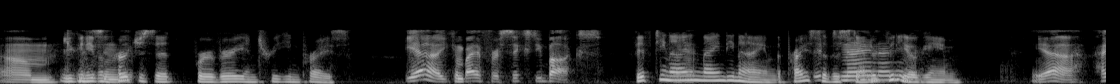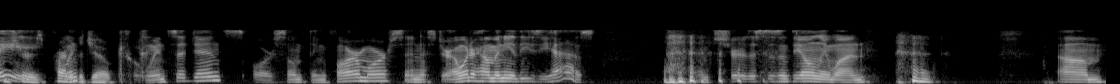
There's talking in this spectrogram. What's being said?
Um, You can even in the- purchase it for a very intriguing price. yeah, you can buy it for sixty bucks. Fifty nine ninety nine, the price of a standard video game. Yeah. Hey, sure part of the joke. coincidence or something far more sinister? I wonder how many of these he has. I'm sure this isn't the only one. Um,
